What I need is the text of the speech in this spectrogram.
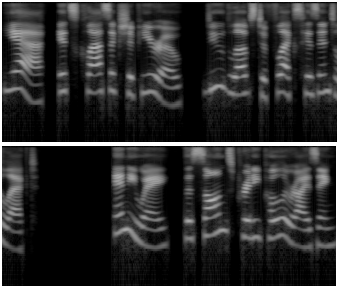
Yeah, it's classic Shapiro. Dude loves to flex his intellect. Anyway, the song's pretty polarizing,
